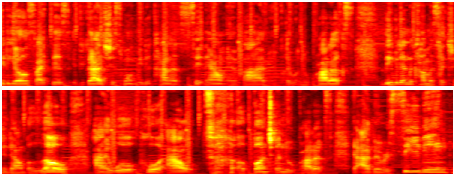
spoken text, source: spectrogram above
videos like this if you guys just want me to kind of sit down and vibe and play with new products leave it in the comment section down below. I will pull out a bunch of new products that i've been receiving.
